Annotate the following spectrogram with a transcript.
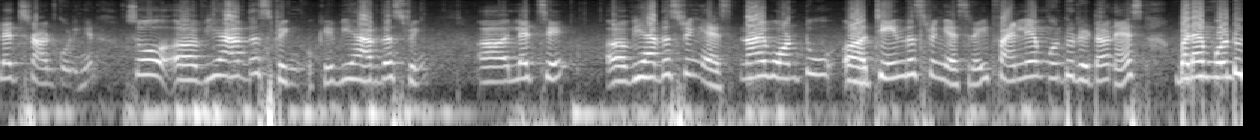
let's start coding it. So uh, we have the string okay? We have the string. Uh, let's say uh, we have the string s. Now i want to uh, change the string s right? Finally i'm going to return s but i'm going to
